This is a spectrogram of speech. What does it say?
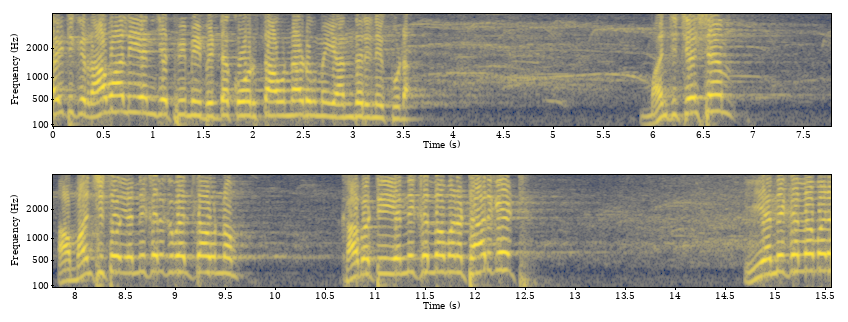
బయటికి రావాలి అని చెప్పి మీ బిడ్డ కోరుతా ఉన్నాడు మీ అందరినీ కూడా. మంచి చేశాం. ఆ మంచితో ఎన్నికలకు వెళ్తా ఉన్నాం. కాబట్టి ఎన్నికల్లో మన టార్గెట్ ఈ ఎన్నికల్లో మన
